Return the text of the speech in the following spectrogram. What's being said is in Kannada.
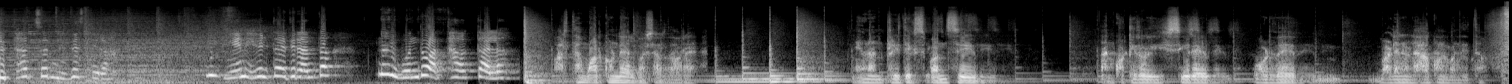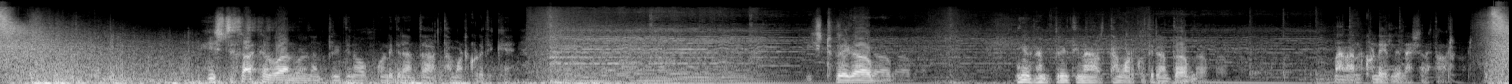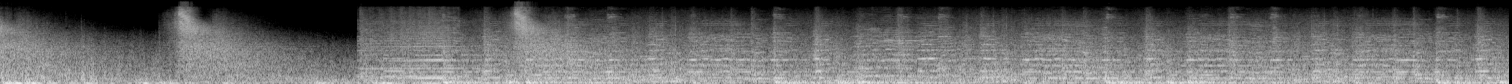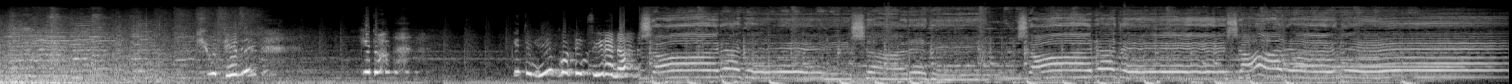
ಸಿದ್ಧಾರ್ಥ್ ಸರ್ ನಿಲ್ಲಿಸ್ತೀರಾ? ನೀವ್ ಏನ್ ಹೇಳ್ತಾ ಇದ್ದೀರಾ ಅಂತ ನನ್ ಒಂದು ಅರ್ಥ ಆಗ್ತಾ ಇಲ್ಲ. ಅರ್ಥ ಮಾಡ್ಕೊಂಡೆ ಅಲ್ವಾ ಶಾರದಾ ಅವರೇ? ನೀವು ನನ್ನ ಪ್ರೀತಿಗೆ ಸ್ಪಂದಿಸಿ ನಾನು ಕೊಟ್ಟಿರೋ ಈ ಸೀರೆ ಒಡವೆ ಬಾಳೆನಲ್ಲಿ ಹಾಕೊಂಡು ಬಂದಿತ್ತು. ಇಷ್ಟು ಸಾಕಲ್ವಾ ನೀವು ನನ್ನ ಪ್ರೀತಿನ ಒಪ್ಕೊಂಡಿದ್ದೀರಾ ಅಂತ ಅರ್ಥ ಮಾಡ್ಕೊಡೋದಕ್ಕೆ ಇಷ್ಟು ಬೇಗ ನೀವು ನನ್ನ ಪ್ರೀತಿನ ಅರ್ಥ ಮಾಡ್ಕೋತೀರಾ ಅಂತ ನಾನು ಅನ್ಕೊಂಡಿರಲಿಲ್ಲ ಇರಲಿಲ್ಲ ಶಾರದಾ ಅವರು. ಇದು ಇದು ನೀವು ಕೊಟ್ಟಿದ್ದ ಸೀರೆನಾ? ಶಾರದೆ ಶಾರದೆ ಶಾ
